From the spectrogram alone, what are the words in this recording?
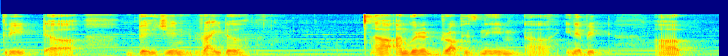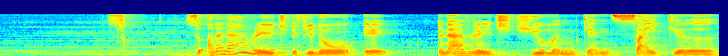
great uh, Belgian rider. Uh, I'm going to drop his name uh, in a bit. Uh, so, on an average, if you know, a, an average human can cycle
